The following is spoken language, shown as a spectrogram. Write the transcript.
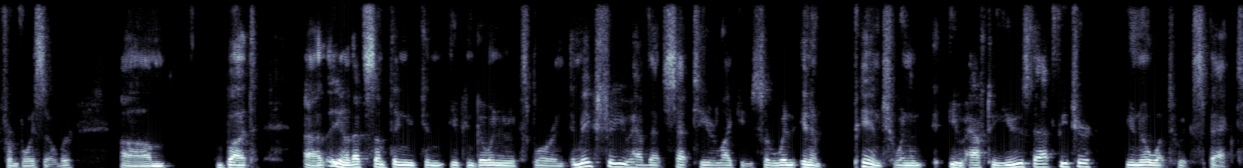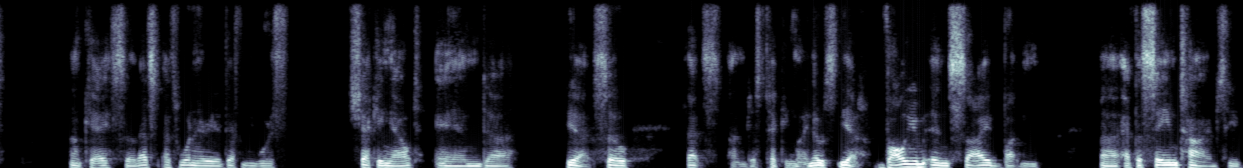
from voiceover. Um, but uh, you know that's something you can you can go in and explore and, and, make sure you have that set to your liking. So when in a pinch when you have to use that feature you know what to expect. Okay? So that's that's one area definitely worth checking out. And uh, yeah so that's i'm just checking my notes. Yeah volume and side button uh, at the same time. So you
